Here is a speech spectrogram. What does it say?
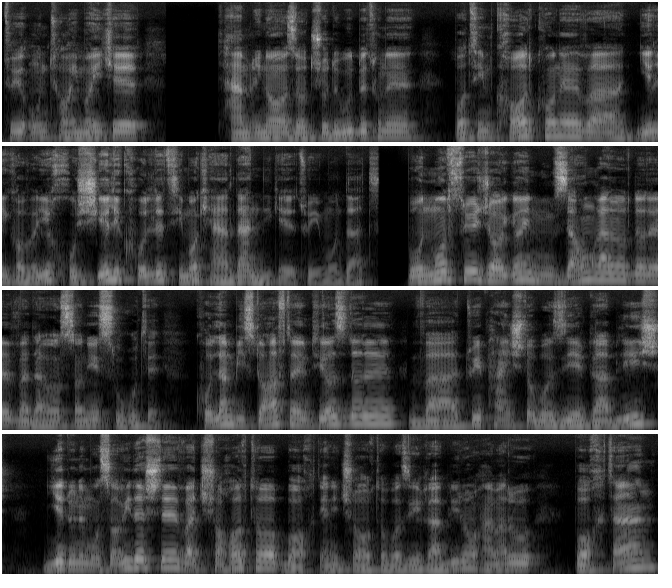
توی اون تایمایی که تمرین آزاد شده بود بتونه با تیم کار کنه و یه ریکاوری خوشگلی کل تیما کردن دیگه توی این مدت. بونمورس توی جایگاه 19 هم قرار داره و در آستانه سقوطه کلا 27 امتیاز داره و توی 5 تا بازی قبلیش یه دونه مساوی داشته و چهار تا باخت. یعنی چهار تا بازی قبلی رو همه رو باختن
